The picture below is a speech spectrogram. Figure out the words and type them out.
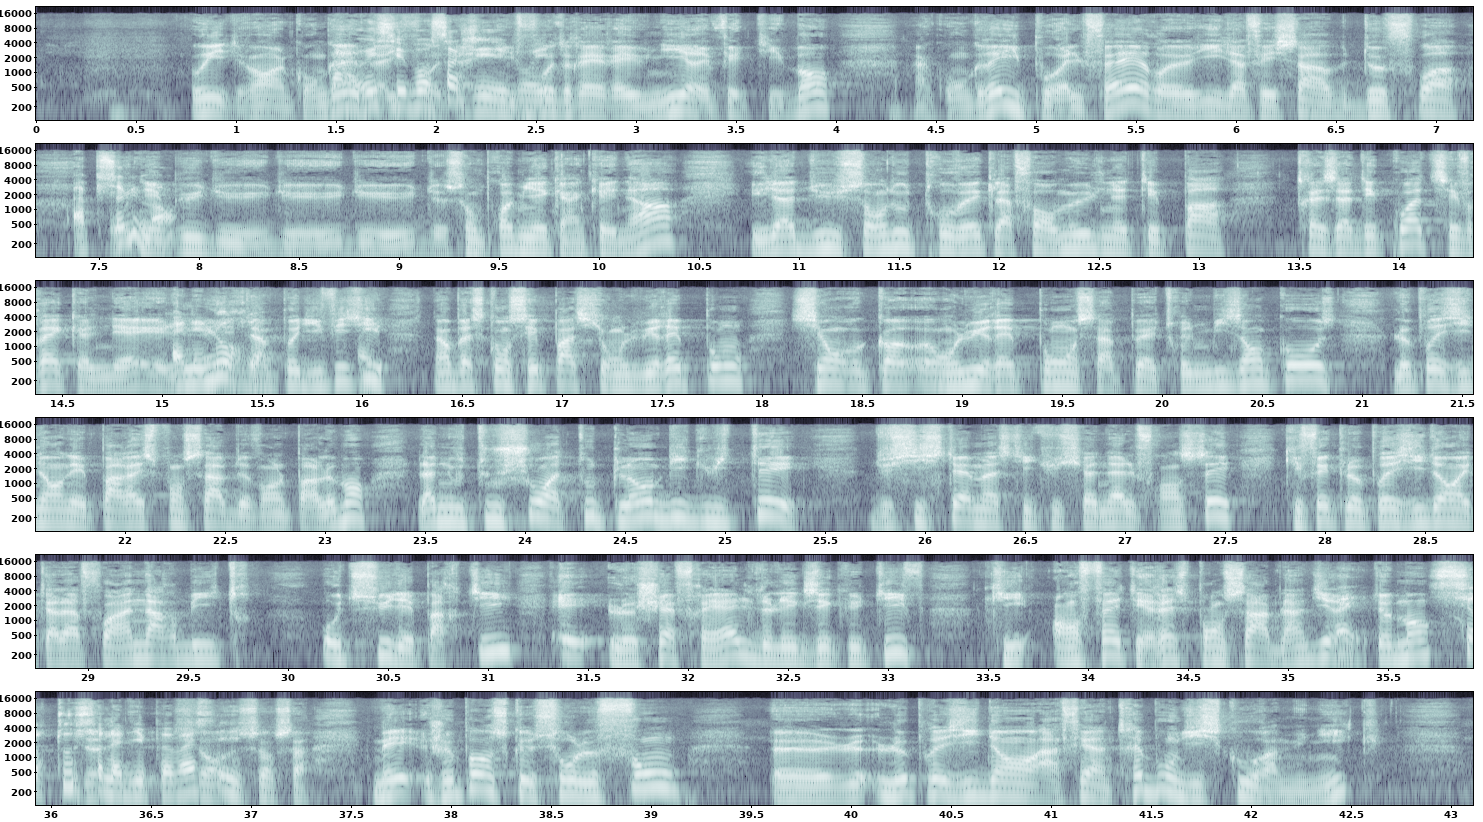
Oui, devant un congrès. Ah il, faudrait, il faudrait, réunir effectivement un congrès. Il pourrait le faire. Euh, il a fait ça deux fois au début du, de son premier quinquennat. Il a dû sans doute trouver que la formule n'était pas très adéquate. C'est vrai qu'elle est, est, un peu difficile. Non, parce qu'on ne sait pas si on lui répond. Si on lui répond, ça peut être une mise en cause. Le président n'est pas responsable devant le Parlement. Là, nous touchons à toute l'ambiguïté du système institutionnel français qui fait que le président est à la fois un arbitre au-dessus des partis et le chef réel de l'exécutif qui, en fait, est responsable indirectement. surtout sur la diplomatie. Sur, ça. Mais je pense que sur le fond, euh, le, président a fait un très bon discours à Munich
